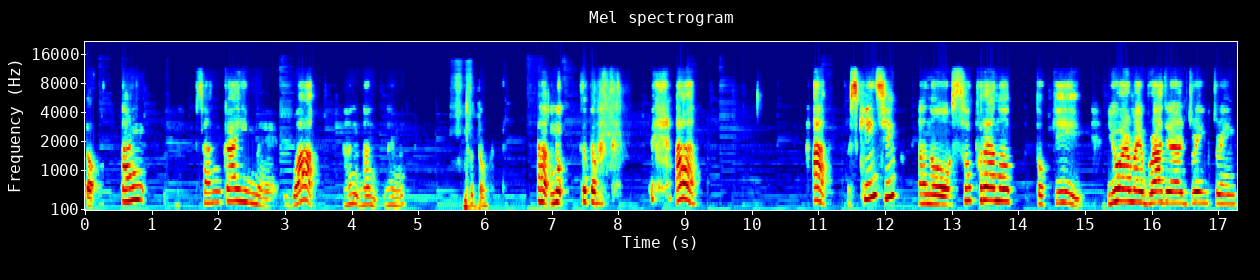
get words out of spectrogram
と 3, 3回目は、なん、なん、なんちょっと待って。あ、もう、ちょっと待って。あ、あ、スキンシップ？あの、ソプラの時、You are my brother, drink, drink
